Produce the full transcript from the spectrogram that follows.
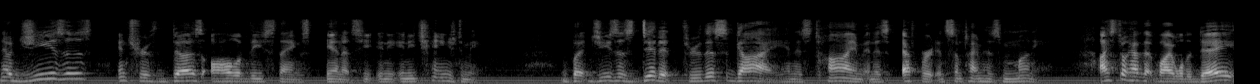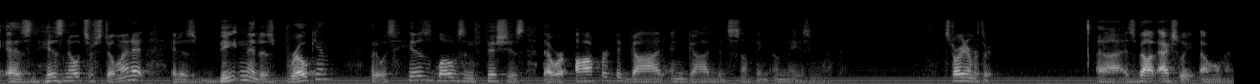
Now, Jesus, in truth, does all of these things in us, he, and, he, and he changed me. But Jesus did it through this guy and his time and his effort and sometimes his money. I still have that Bible today, as his notes are still in it. It is beaten, it is broken, but it was his loaves and fishes that were offered to God, and God did something amazing with it. Story number three uh, is about actually Element,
